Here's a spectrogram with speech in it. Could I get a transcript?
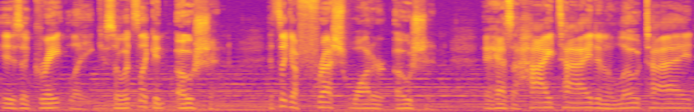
is a great lake. So it's like an ocean, it's like a freshwater ocean. It has a high tide and a low tide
